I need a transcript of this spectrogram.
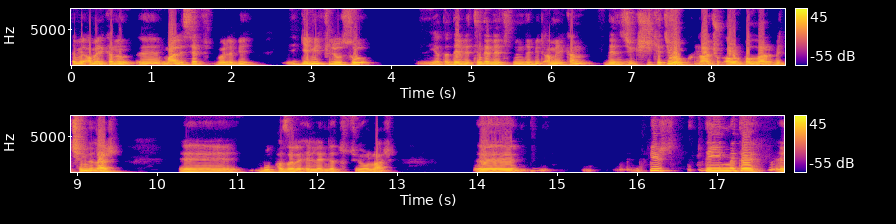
Tabii Amerika'nın e, maalesef böyle bir gemi filosu ya da devletin denetiminde bir Amerikan denizcilik şirketi yok. Daha çok Avrupalılar ve Çinliler e, bu pazarı ellerinde tutuyorlar. E, bir değinmede e,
